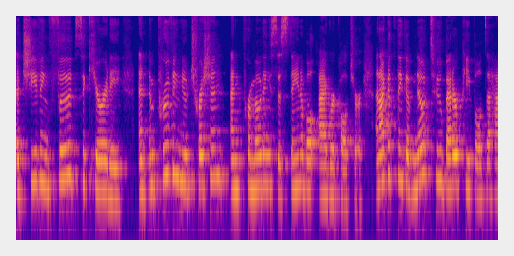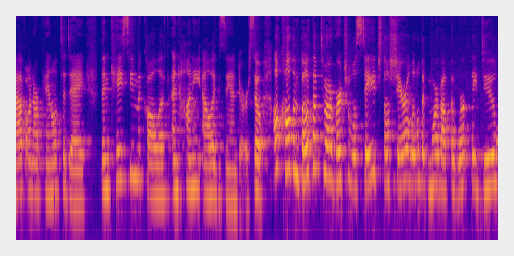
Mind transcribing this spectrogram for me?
achieving food security and improving nutrition and promoting sustainable agriculture. And I could think of no two better people to have on our panel today than Casey McAuliffe and Honi Alexander. So I'll call them both up to our virtual stage. They'll share a little bit more about the work they do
